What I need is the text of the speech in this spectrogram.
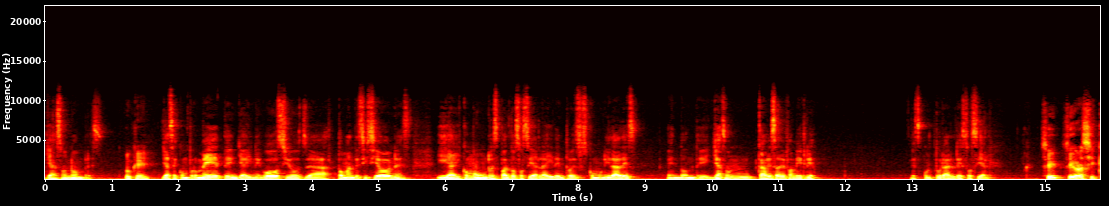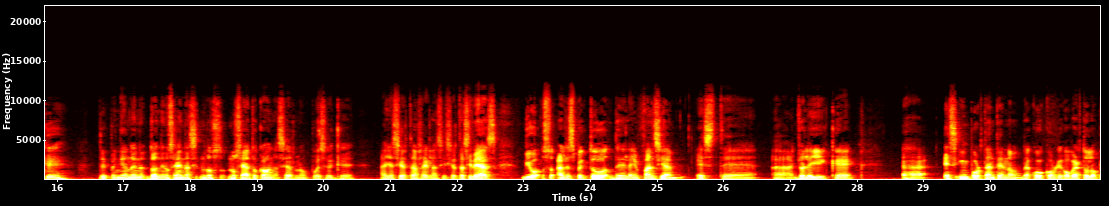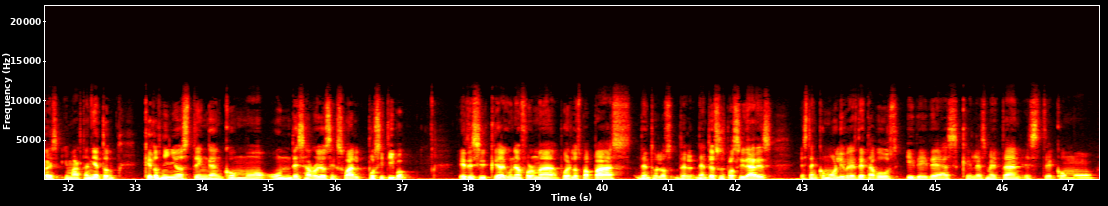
Ya son hombres. Ok. Ya se comprometen, ya hay negocios, ya toman decisiones y hay como un respaldo social ahí dentro de sus comunidades en donde ya son cabeza de familia. Es cultural, es social. Sí, sí, ahora sí que dependiendo de dónde nos haya, nos, nos haya tocado nacer, ¿no? Puede ser que haya ciertas reglas y ciertas ideas. Digo, al respecto de la infancia, este, uh, yo leí que uh, es importante, ¿no? De acuerdo con Rigoberto López y Marta Nieto, que los niños tengan como un desarrollo sexual positivo. Es decir, que de alguna forma, pues los papás, dentro de, los, de, dentro de sus posibilidades, están como libres de tabús y de ideas que les metan este como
